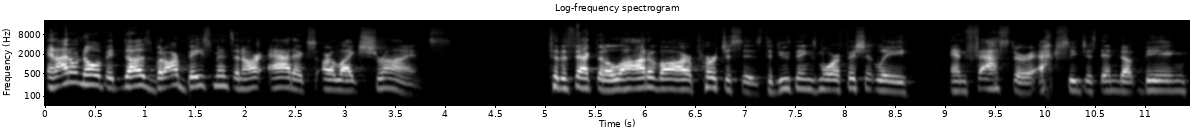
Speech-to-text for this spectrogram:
And I don't know if it does, but our basements and our attics are like shrines to the fact that a lot of our purchases to do things more efficiently and faster actually just end up being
